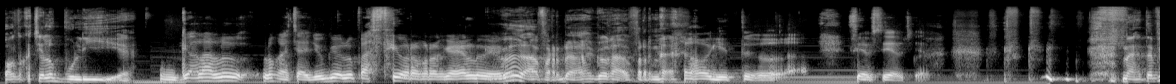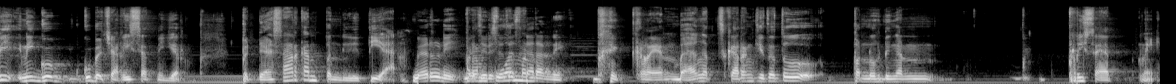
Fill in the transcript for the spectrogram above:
waktu kecil lo bully ya Enggak lah lu lu ngaca juga lu pasti orang-orang kayak lu ya. gue nggak pernah gue nggak pernah Oh gitu. Siap siap siap. nah tapi ini gue gue baca riset nih Ger berdasarkan penelitian Baru nih, baca Perempuan risetnya sekarang nih. keren banget. Sekarang kita tuh penuh dengan riset nih.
